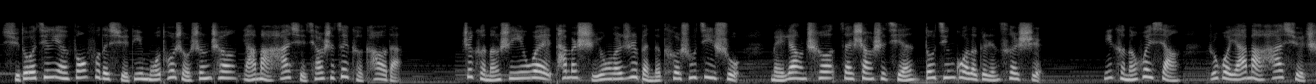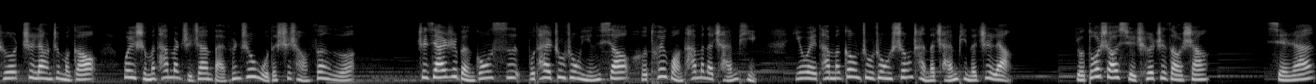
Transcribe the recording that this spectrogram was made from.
许多经验丰富的雪地摩托手声称雅马哈雪橇是最可靠的，这可能是因为他们使用了日本的特殊技术，每辆车在上市前都经过了个人测试。你可能会想，如果雅马哈雪车质量这么高，为什么他们只占百分之五的市场份额？这家日本公司不太注重营销和推广他们的产品，因为他们更注重生产的产品的质量。有多少雪车制造商？显然，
